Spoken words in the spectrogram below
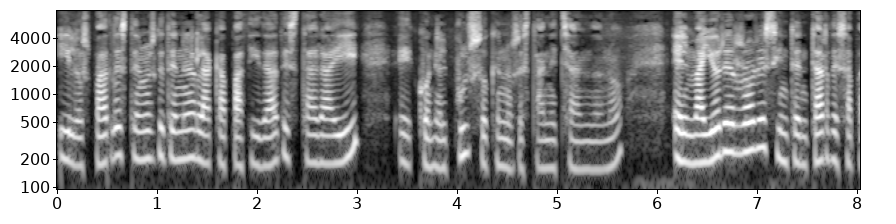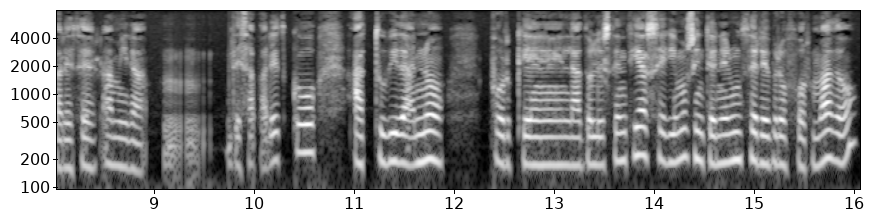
y los padres tenemos que tener la capacidad de estar ahí eh, con el pulso que nos están echando, ¿no? El mayor error es intentar desaparecer. Ah, mira, mm, desaparezco a tu vida. No, porque en la adolescencia seguimos sin tener un cerebro formado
